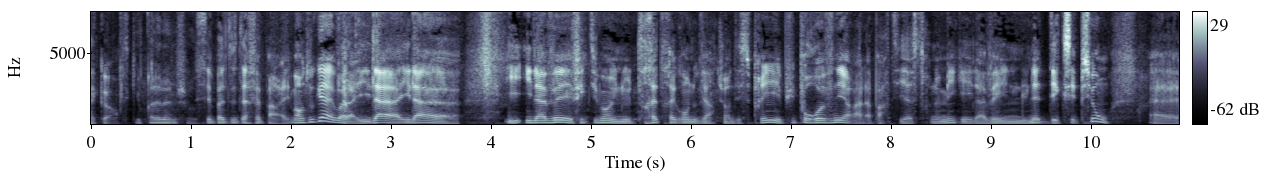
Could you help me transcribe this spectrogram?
D'accord. Ce qui n'est pas la même chose. C'est pas tout à fait pareil. Mais en tout cas, voilà, il a, il a, euh, il, avait effectivement une très très grande ouverture d'esprit. Et puis pour revenir à la partie astronomique, il avait une lunette d'exception, euh,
